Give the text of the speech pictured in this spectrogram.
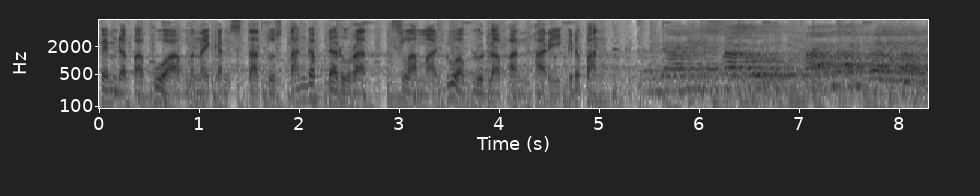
Pemda Papua menaikkan status tanggap darurat selama 28 hari ke depan. Menjadi status tanggap darurat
